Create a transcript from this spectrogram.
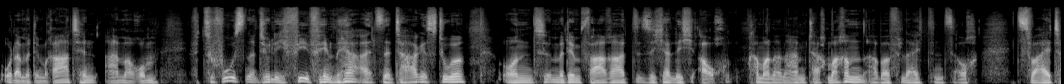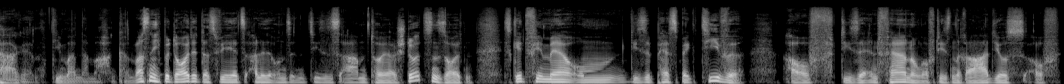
oder mit dem Rad hin, einmal rum. Zu Fuß natürlich viel, viel mehr als eine Tagestour und mit dem Fahrrad sicherlich auch. Kann man an einem Tag machen, aber vielleicht sind es auch zwei Tage, die man da machen kann. Was nicht bedeutet, dass wir jetzt alle uns in dieses Abenteuer stürzen sollten. Es geht vielmehr um diese Perspektive auf diese Entfernung, auf diesen Radius, auf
